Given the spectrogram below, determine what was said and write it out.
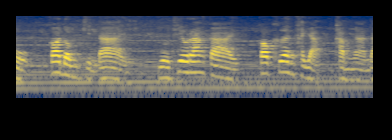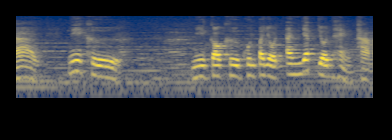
มูกก็ดมกลิ่นได้ อยู่ที่ร่างกายก็เคลื่อนขยับทำงานได้ นี่คือ นี่ก็คือคุณประโยชน์อันเยับยนแห่งธรรม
